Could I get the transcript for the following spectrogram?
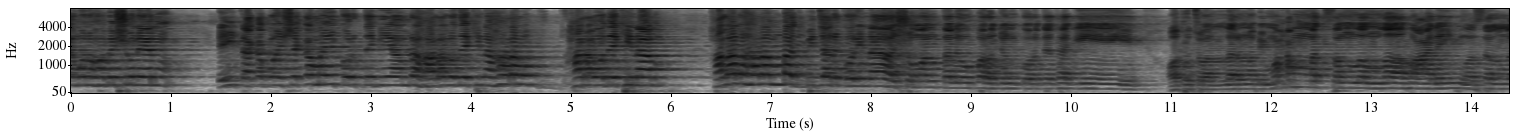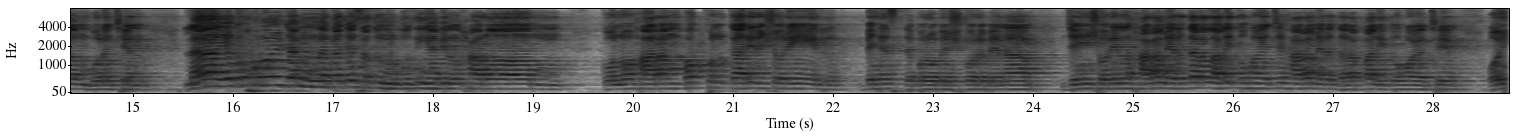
কেমন হবে শুনেন? এই টাকা পয়সা কামাই করতে গিয়ে আমরা হারালো দেখি না হারাম হারামও দেখি না। হালাল হারাম বাজ বিচার করি না, সমান তালে উপার্জন করতে থাকি। অথচ আল্লাহর নবী মোহাম্মদ সাল্লাল্লাহু আলাইহি ওয়াসাল্লাম বলেছেন, লা ইয়াদখুলুল জান্নাতা জাসাদুন গুযিয়া বিল হারাম। কোন হারাম ভক্ষণকারীর শরীর বেহেস্তে প্রবেশ করবে না। যেই শরীর হারামের দ্বারা লালিত হয়েছে, হারামের দ্বারা পালিত হয়েছে, ওই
